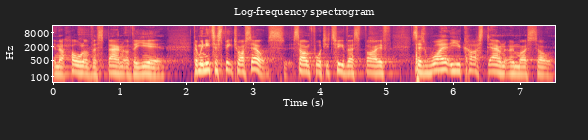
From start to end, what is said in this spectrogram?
in the whole of the span of the year. Then we need to speak to ourselves. Psalm 42, verse 5 says, Why are you cast down, O my soul?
